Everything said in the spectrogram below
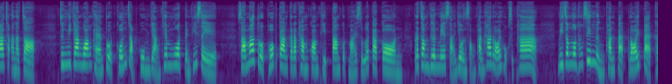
ราชอาณาจักร จึงมีการวางแผนตรวจค้นจับกลุ่มอย่างเข้มงวดเป็นพิเศษ สามารถตรวจพบการกระทำความผิดตามกฎหมายศุลกากร ประจำเดือนเมษายน 2565 มีจำนวนทั้งสิ้น 1,808 ค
